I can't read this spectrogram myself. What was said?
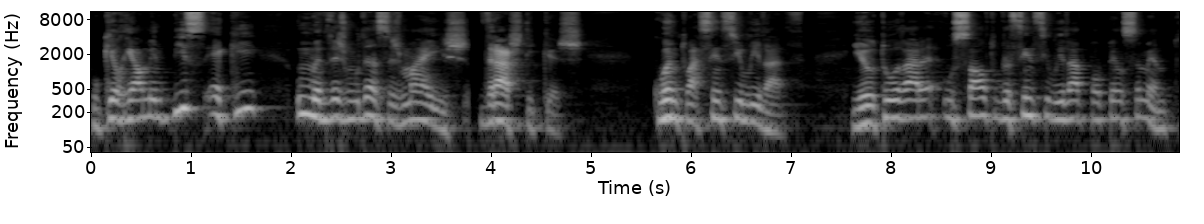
O que ele realmente disse é que uma das mudanças mais drásticas quanto à sensibilidade, e eu estou a dar o salto da sensibilidade para o pensamento,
